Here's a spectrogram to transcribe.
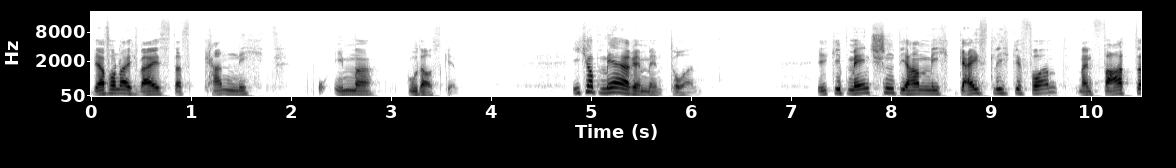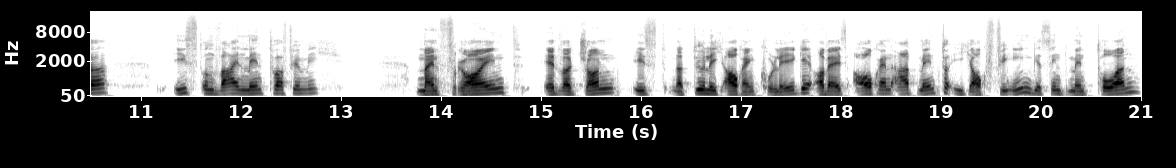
wer von euch weiß, das kann nicht immer gut ausgehen. Ich habe mehrere Mentoren. Es gibt Menschen, die haben mich geistlich geformt. Mein Vater ist und war ein Mentor für mich. Mein Freund Edward John ist natürlich auch ein Kollege, aber er ist auch eine Art Mentor, ich auch für ihn. Wir sind Mentoren.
